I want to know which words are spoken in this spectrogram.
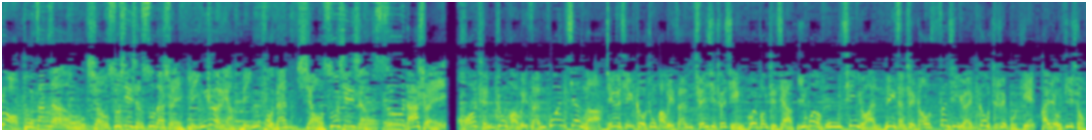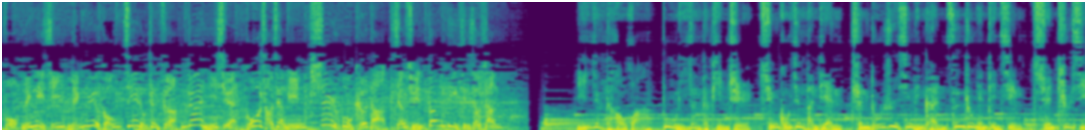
了不长肉。小苏先生苏打水，零热量，零负担。小苏先生苏打水。华晨中华 V 三官降了，即日起购中华 V 三全系车型，官方直降一万五千元，另享最高三千元购置税补贴，还有低首付、零利息、零月供，金融政策任你选。国潮降临，势不可挡，详询当地经销商。一样的豪华，不一样的品质。全国样板店成都瑞星林肯三周年店庆，全车系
